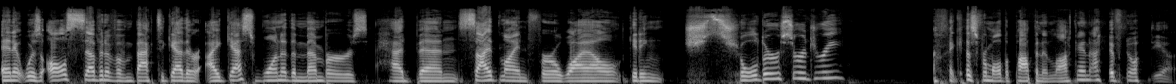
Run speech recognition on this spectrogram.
and it was all seven of them back together. I guess one of the members had been sidelined for a while getting sh- shoulder surgery. I guess from all the popping and locking. I have no idea.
